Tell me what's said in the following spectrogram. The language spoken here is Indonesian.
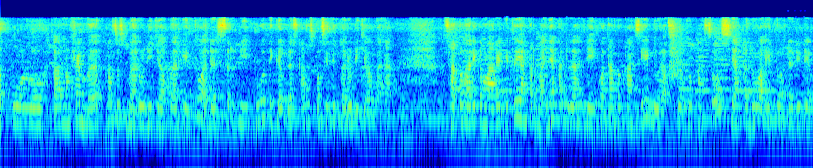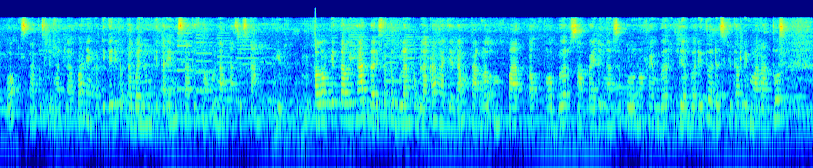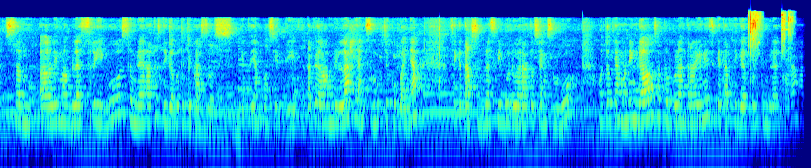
10 uh, November kasus baru di Jawa Barat itu ada 1013 kasus positif baru di Jawa Barat. Satu hari kemarin itu yang terbanyak adalah di Kota Bekasi 220 kasus, yang kedua itu ada di Depok 158, yang ketiga di Kota Bandung kita ini 156 kasus Kang. Gitu. Kalau kita lihat dari satu bulan ke belakang aja Kang, tanggal 4 Oktober sampai dengan 10 November, Jabar itu ada sekitar 500 sem- eh, 15.937 kasus itu yang positif. Tapi alhamdulillah yang sembuh cukup banyak sekitar 11.200 yang sembuh. Untuk yang meninggal satu bulan terakhir ini sekitar 39 orang.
